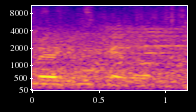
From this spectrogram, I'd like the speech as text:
American League candle.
